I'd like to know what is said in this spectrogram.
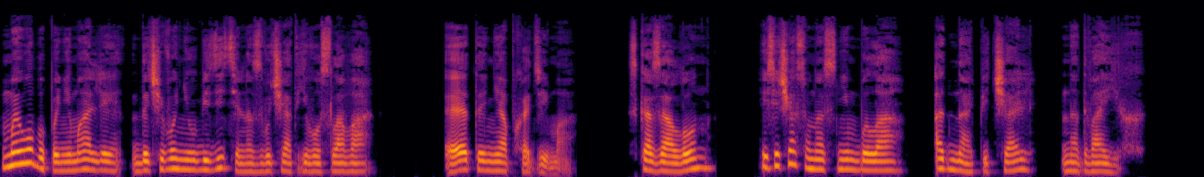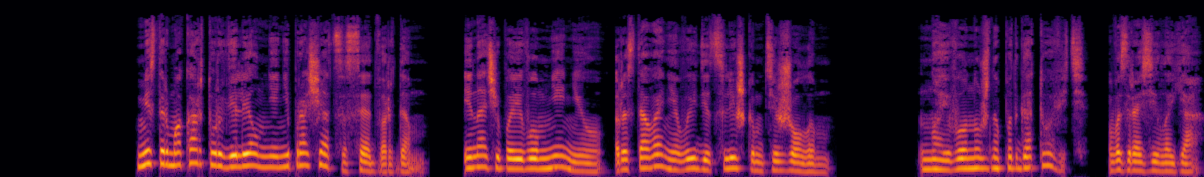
Мы оба понимали, до чего неубедительно звучат его слова. Это необходимо, сказал он, и сейчас у нас с ним была одна печаль на двоих. Мистер МакАртур велел мне не прощаться с Эдвардом, иначе, по его мнению, расставание выйдет слишком тяжелым. «Но его нужно подготовить», — возразила я.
